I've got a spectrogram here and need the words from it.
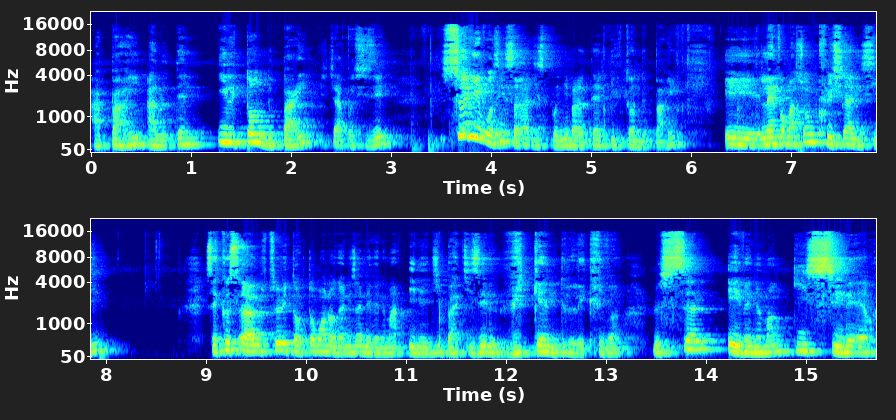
à Paris, à l'hôtel Hilton de Paris, je tiens à préciser, ce livre aussi sera disponible à l'hôtel Hilton de Paris. Et l'information cruciale ici, c'est que ce 8 octobre, on organise un événement inédit baptisé le Week-end de l'écrivain. Le seul événement qui célèbre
